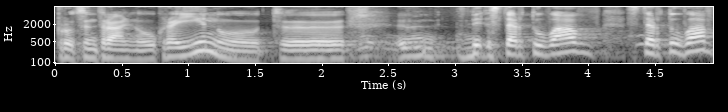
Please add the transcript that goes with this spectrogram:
про центральну Україну. От, е, стартував, стартував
